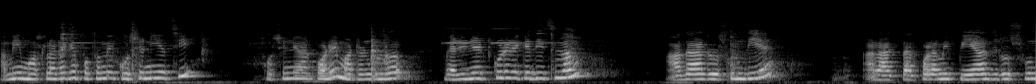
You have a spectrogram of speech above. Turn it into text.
আমি মশলাটাকে প্রথমে কষে নিয়েছি। কষে নেওয়ার পরে মাটনগুলো ম্যারিনেট করে রেখে দিয়েছিলাম, আদা, রসুন দিয়ে। আর তারপর আমি পেঁয়াজ, রসুন,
